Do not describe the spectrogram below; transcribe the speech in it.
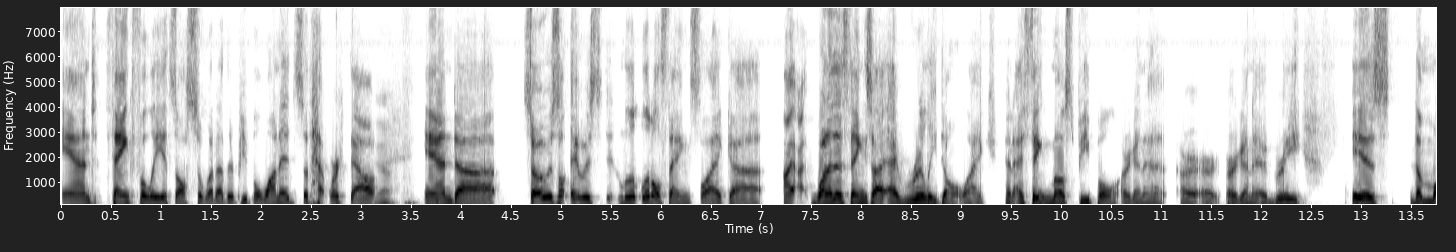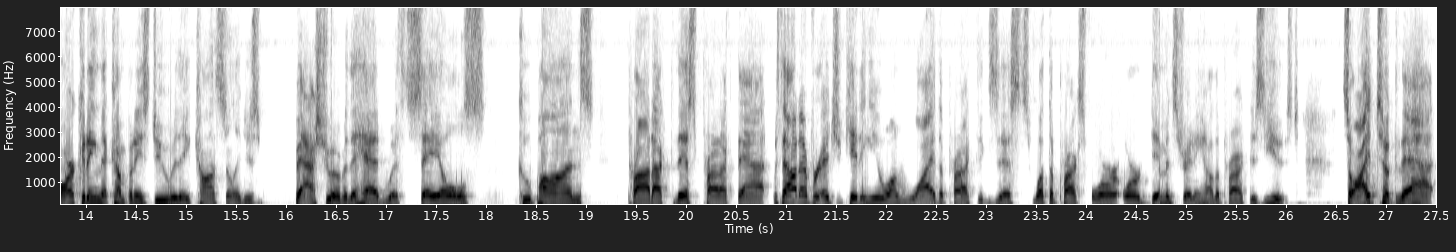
and thankfully it's also what other people wanted so that worked out yeah. and uh, so it was it was little things like uh, I, one of the things I, I, really don't like, and I think most people are gonna are, are, are gonna agree, is the marketing that companies do where they constantly just bash you over the head with sales, coupons, product this, product that, without ever educating you on why the product exists, what the product's for, or demonstrating how the product is used. So I took that,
